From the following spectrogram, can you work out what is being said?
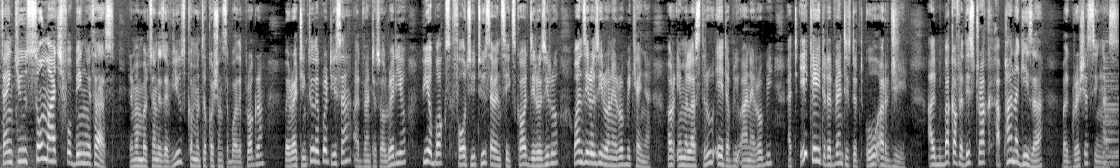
Thank you so much for being with us. Remember to send us your views, comments, or questions about the program by writing to the producer, Adventist World Radio, PO Box 42276, code 00100 Nairobi, Kenya, or email us through awrnairobi at ek.adventist.org. I'll be back after this track, Hapana Giza, by Gracious Singers.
